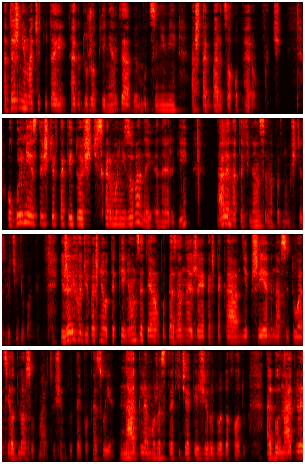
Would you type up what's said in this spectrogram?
A też nie macie tutaj tak dużo pieniędzy, aby móc nimi aż tak bardzo operować. Ogólnie jesteście w takiej dość zharmonizowanej energii, ale na te finanse na pewno musicie zwrócić uwagę. Jeżeli chodzi właśnie o te pieniądze, to ja mam pokazane, że jakaś taka nieprzyjemna sytuacja od losu w marcu się tutaj pokazuje. Nagle może stracicie jakieś źródło dochodu, albo nagle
